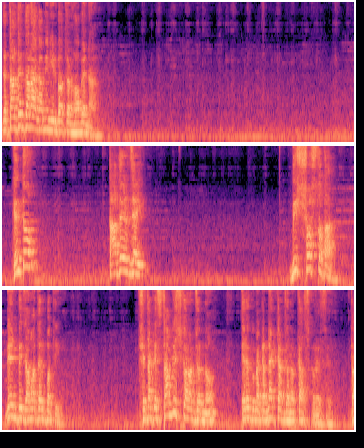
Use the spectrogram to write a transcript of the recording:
যে তাদের দ্বারা আগামী নির্বাচন হবে না। কিন্তু তাদের যেই বিশ্বস্ততা বিএনপি জামাতের প্রতি, সেটাকে স্টাবলিশ করার জন্য এরকম একটা ন্যাক্কারজনক কাজ করেছে। তা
